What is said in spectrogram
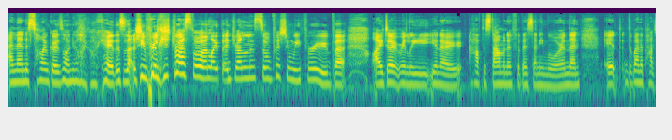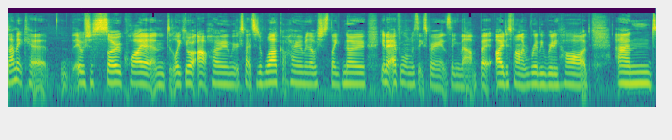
And then as time goes on, you're like, okay, this is actually really stressful and like the adrenaline's still pushing me through, but I don't really, you know, have the stamina for this anymore. And then it when the pandemic hit, it was just so quiet and like you're at home, you're expected to work at home and there was just like no, you know, everyone was experiencing that, but I just found it really really hard. And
